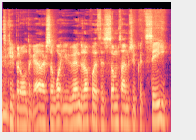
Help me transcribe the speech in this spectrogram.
to mm. keep it all together. So what you ended up with is sometimes you could see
